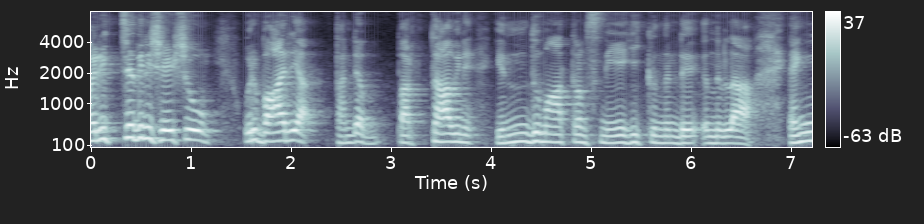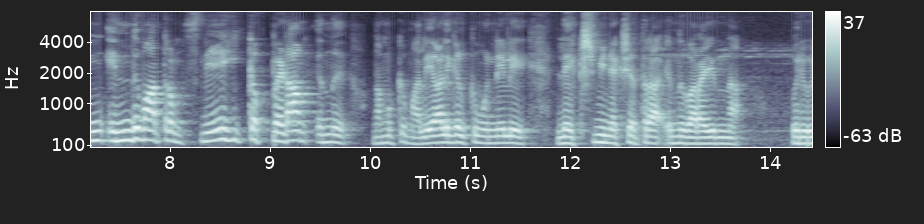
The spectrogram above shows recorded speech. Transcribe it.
മരിച്ചതിന് ശേഷവും ഒരു ഭാര്യ തന്റെ ഭർത്താവിനെ എന്തുമാത്രം സ്നേഹിക്കുന്നുണ്ട് എന്നുള്ള എന്തുമാത്രം സ്നേഹിക്കപ്പെടാം എന്ന് നമുക്ക് മലയാളികൾക്ക് മുന്നിൽ ലക്ഷ്മി നക്ഷത്ര എന്ന് പറയുന്ന ഒരു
